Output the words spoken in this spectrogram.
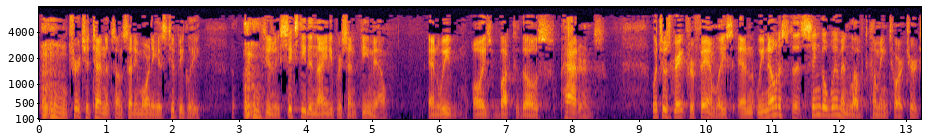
church attendance on Sunday morning is typically, excuse me, 60 to 90 percent female, and we always bucked those patterns, which was great for families. And we noticed that single women loved coming to our church.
